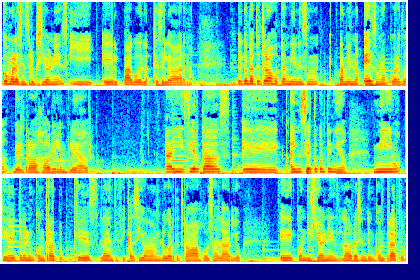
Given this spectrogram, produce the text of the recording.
como las instrucciones y el pago que se le va a dar, ¿no? El contrato de trabajo también es un también no es un acuerdo del trabajador y el empleador hay ciertas, eh, hay un cierto contenido mínimo que debe tener un contrato, que es la identificación, lugar de trabajo, salario, eh, condiciones, la duración de un contrato,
